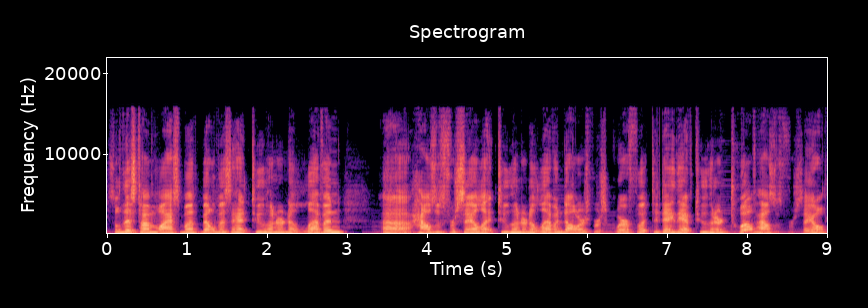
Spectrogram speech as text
So this time last month, Bella Vista had 211 uh, houses for sale at $211 per square foot. Today they have 212 houses for sale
